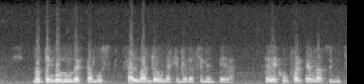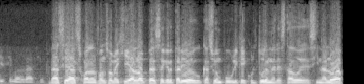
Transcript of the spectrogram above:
no tengo duda, estamos salvando a una generación entera. Te dejo un fuerte abrazo y muchísimas gracias. Gracias, Juan Alfonso Mejía López, secretario de Educación Pública y Cultura en el estado de Sinaloa.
